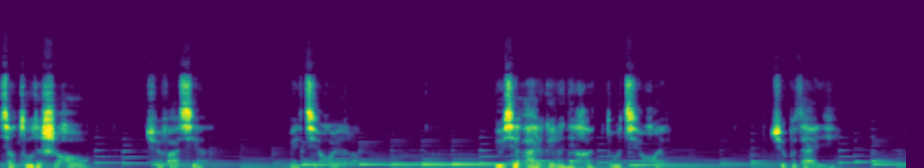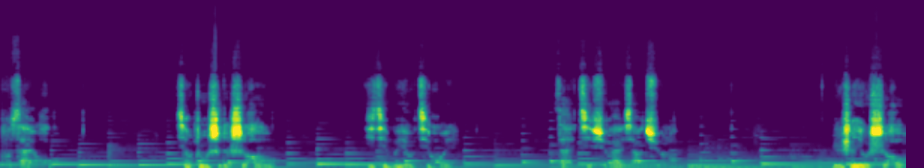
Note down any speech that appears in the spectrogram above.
想做的时候，却发现没机会了。有些爱给了你很多机会，却不在意，不在乎。想重视的时候，已经没有机会再继续爱下去了。人生有时候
